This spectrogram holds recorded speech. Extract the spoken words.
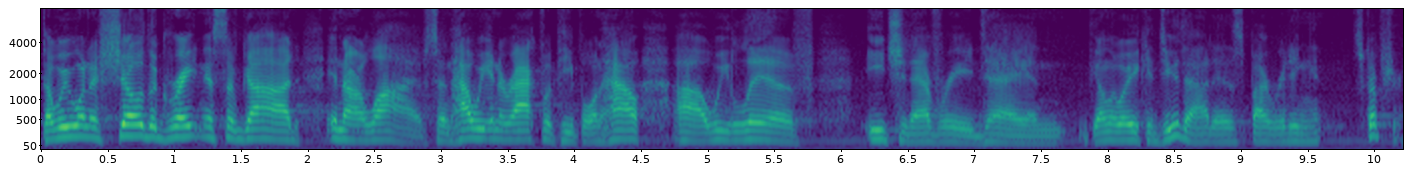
That we want to show the greatness of God in our lives and how we interact with people and how uh, we live each and every day. And the only way you can do that is by reading Scripture.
